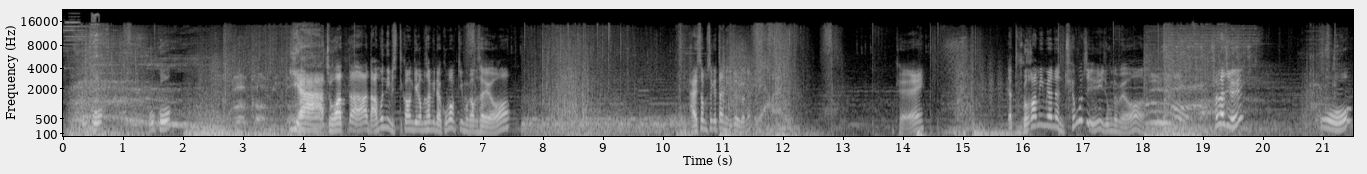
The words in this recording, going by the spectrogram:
5코. 5코 이야 좋았다. 나무님 스티커 한 개 감사합니다. 고맙기무 감사해요. 달섬 쓰겠다는 얘기죠 이거는? 오케이. 야 누가 감이면은 최고지 이 정도면. 한라질? 오?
